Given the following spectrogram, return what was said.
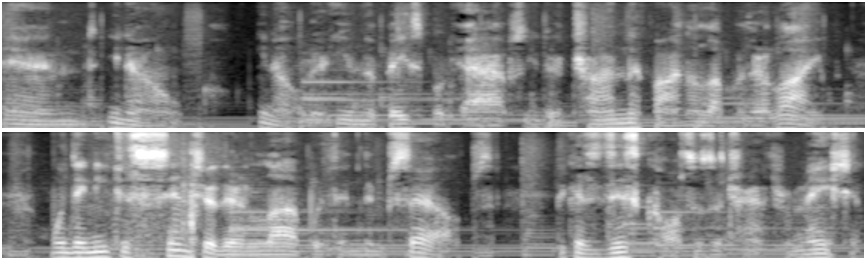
and you know you know even the Facebook apps either trying to find the love of their life when they need to center their love within themselves because this causes a transformation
